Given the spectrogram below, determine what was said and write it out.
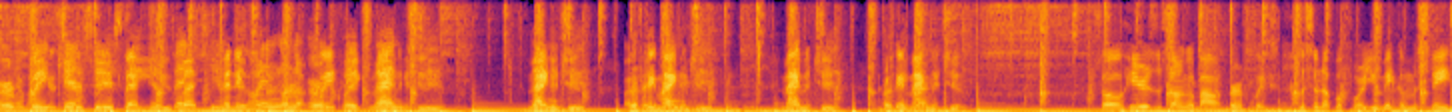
earthquake can seriously affect you depending on the earthquake magnitude. Magnitude. Earthquake magnitude. Magnitude. Earthquake magnitude. So here's a song about earthquakes. Listen up before you make a mistake.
